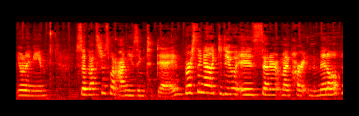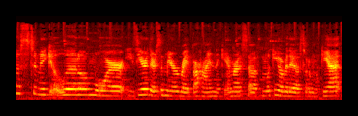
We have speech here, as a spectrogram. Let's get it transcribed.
you know what I mean. So that's just what I'm using today. First thing I like to do is center my part in the middle just to make it a little more easier. There's a mirror right behind the camera so if I'm looking over there that's what I'm looking at.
